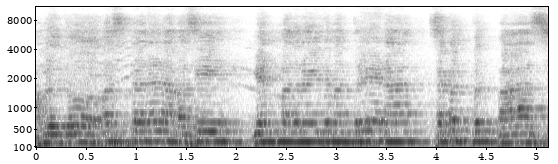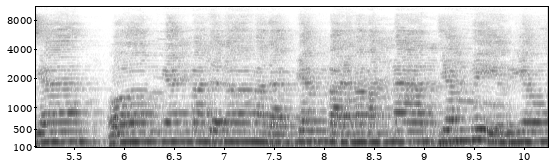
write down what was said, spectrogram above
అమృతోపస్తరణమసి యన్మదనైత మంత్రేణ సకత్వత్పాస్య ఓం యన్మదనో మదవ్యం పరమమన్నాద్యం వీర్యం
